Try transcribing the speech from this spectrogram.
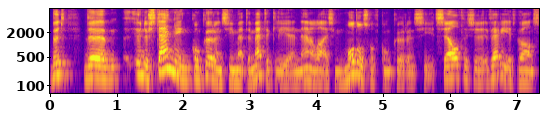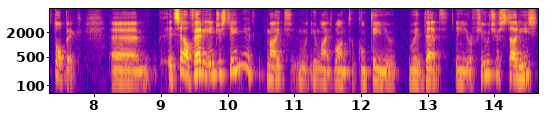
But the understanding concurrency mathematically and analyzing models of concurrency itself is a very advanced topic. Um, itself very interesting. It might you might want to continue with that in your future studies,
